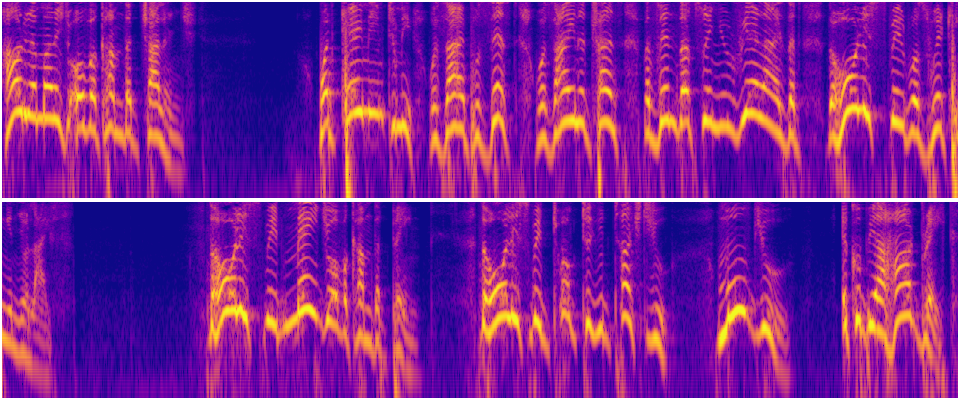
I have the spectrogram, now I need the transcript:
How did I manage to overcome that challenge? What came into me? Was I possessed? Was I in a trance? But then that's when you realize that the Holy Spirit was working in your life. The Holy Spirit made you overcome that pain. The Holy Spirit talked to you, touched you, moved you. It could be a heartbreak.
